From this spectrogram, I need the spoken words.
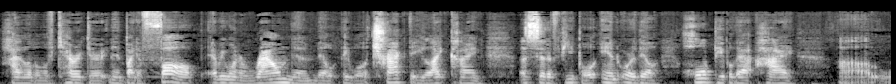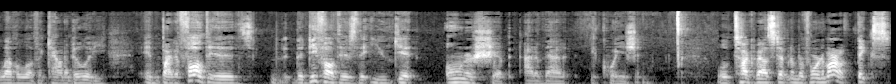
high level of character, and then by default, everyone around them they'll, they will attract a like kind a set of people, and or they'll hold people that high uh, level of accountability. And by default is the default is that you get ownership out of that equation. We'll talk about step number four tomorrow. Thanks.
